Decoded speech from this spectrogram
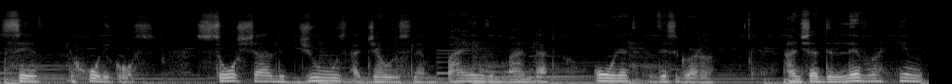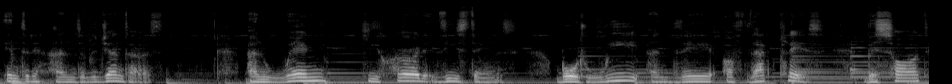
saith the Holy Ghost, so shall the Jews at Jerusalem bind the man that owneth this girdle, and shall deliver him into the hands of the Gentiles. And when he heard these things, both we and they of that place besought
